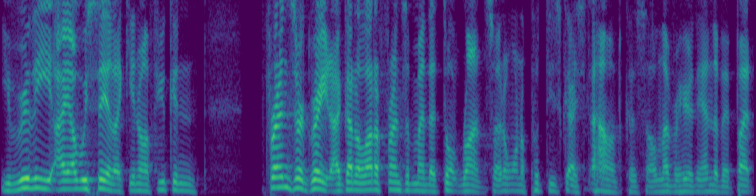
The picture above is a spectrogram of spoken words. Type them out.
you really, I always say like, you know, if you can, friends are great. I got a lot of friends of mine that don't run, so I don't want to put these guys down because I'll never hear the end of it. But,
